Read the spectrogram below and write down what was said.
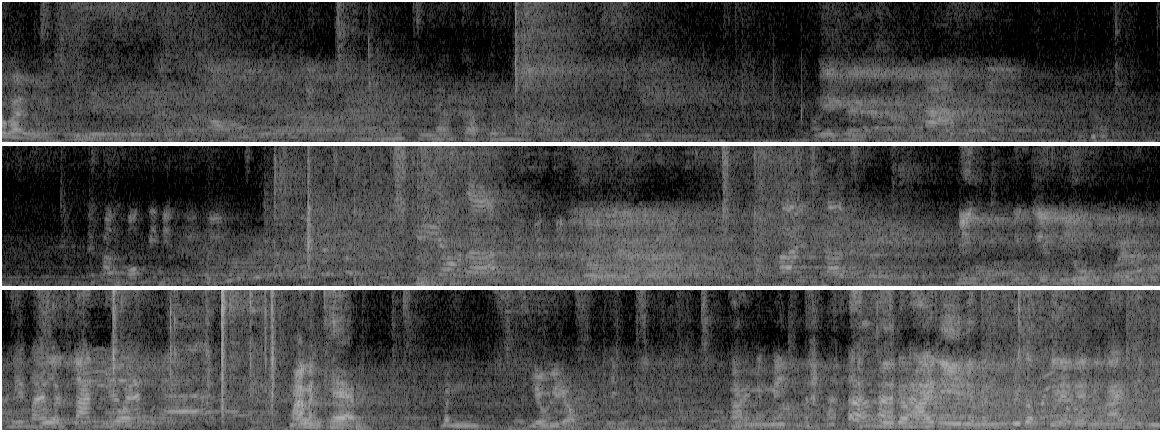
ท่าไหร่เอ่ยนี่คือเรากลับไปหมดในทางห้องมีนิดนึงเที่ยวนะไอ้ชันบิ๊กบิ๊กเอ็มดีหกเลยนะอันนี้ไม้มันสั้นใช่ไหมไม้มันแคบ มันเรียวๆ ไม้มันไม่ดีคือถ้าไม้ดีเนี่ยมันไม่ต้องเกลี่ยเลยนี่ไม้ไม่ดี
